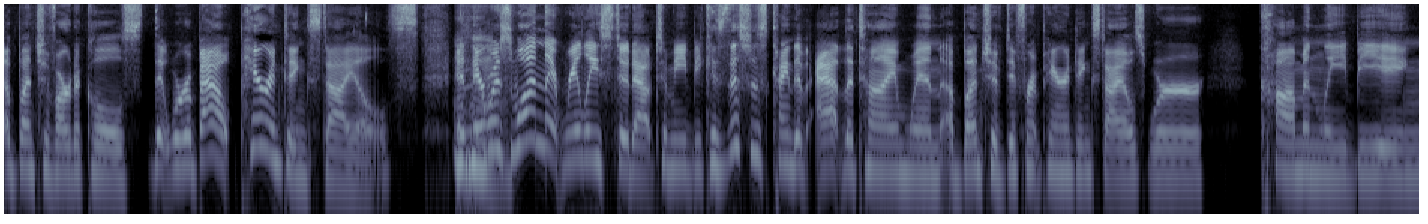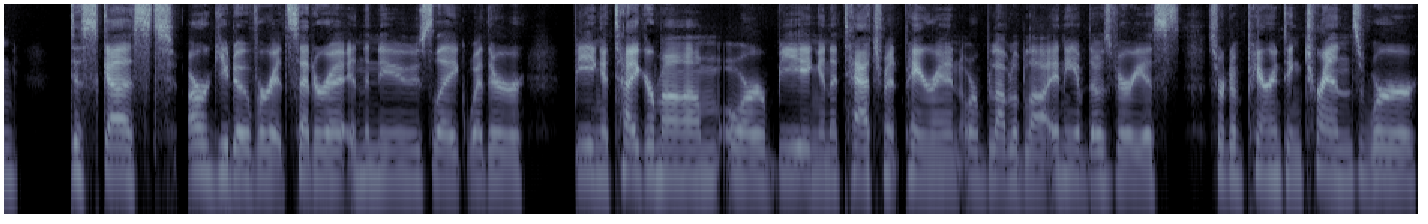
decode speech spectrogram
a bunch of articles that were about parenting styles and there Mhm. was one that really stood out to me because this was kind of at the time when a bunch of different parenting styles were commonly being discussed, argued over, etc. in the news, like whether being a tiger mom or being an attachment parent or blah blah blah, any of those various sort of parenting trends were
